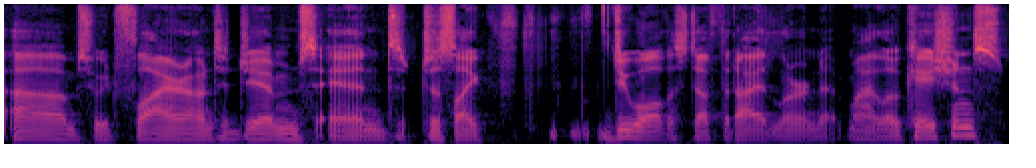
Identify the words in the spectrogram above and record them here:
Um, so we'd fly around to gyms and just like do all the stuff that I had learned at my locations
